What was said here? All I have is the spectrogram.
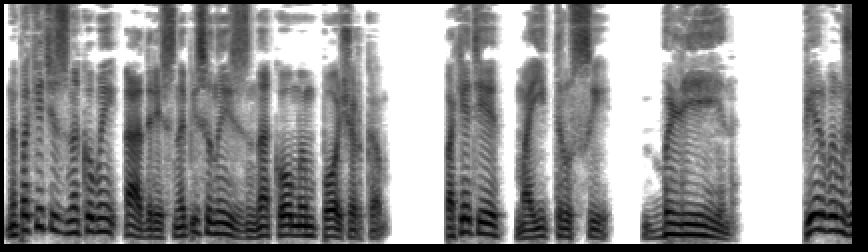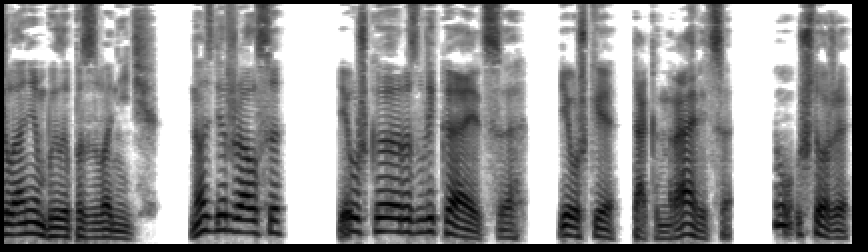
На пакете знакомый адрес, написанный знакомым почерком. В пакете мои трусы. Блин! Первым желанием было позвонить, но сдержался. Девушка развлекается. Девушке так нравится. Ну, что же,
